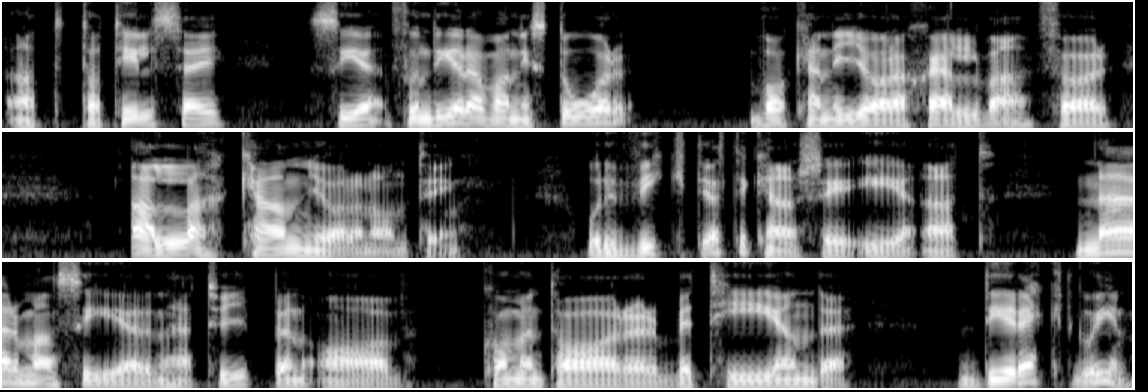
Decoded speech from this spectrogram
att ta till sig, se, fundera var ni står, vad kan ni göra själva? För alla kan göra någonting. Och det viktigaste kanske är att när man ser den här typen av kommentarer, beteende, direkt gå in.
